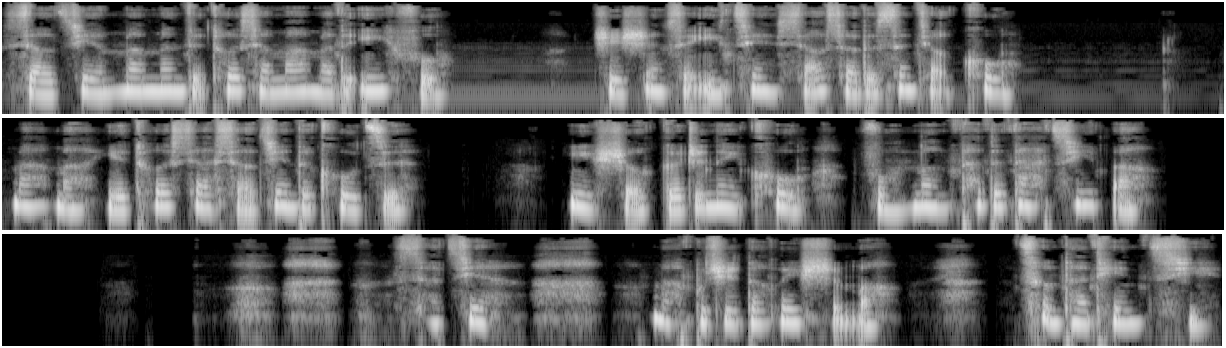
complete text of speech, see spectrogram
小健慢慢的脱下妈妈的衣服，只剩下一件小小的三角裤。妈妈也脱下小健的裤子，一手隔着内裤抚弄他的大鸡巴。小健，妈不知道为什么，从那天起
